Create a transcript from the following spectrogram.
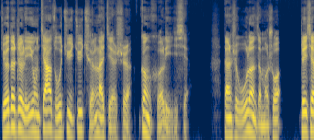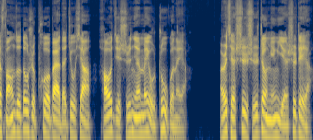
觉得这里用家族聚居群来解释更合理一些。但是无论怎么说，这些房子都是破败的，就像好几十年没有住过那样。而且事实证明也是这样，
